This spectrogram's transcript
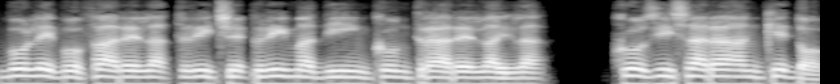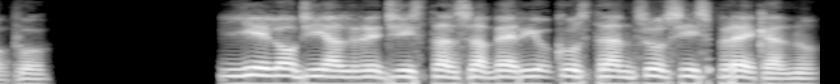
volevo fare l'attrice prima di incontrare Laila, così sarà anche dopo. Gli elogi al regista Saverio Costanzo si sprecano,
